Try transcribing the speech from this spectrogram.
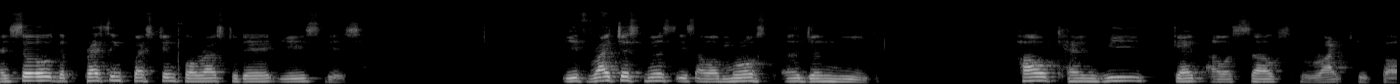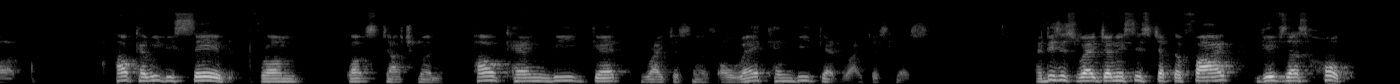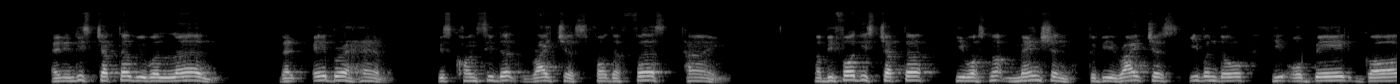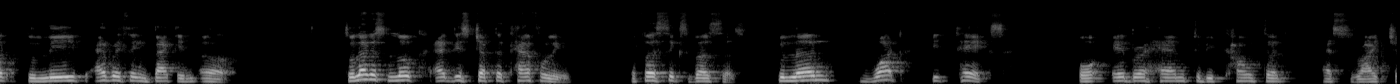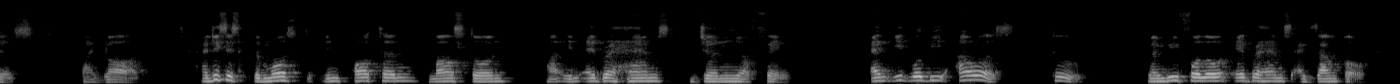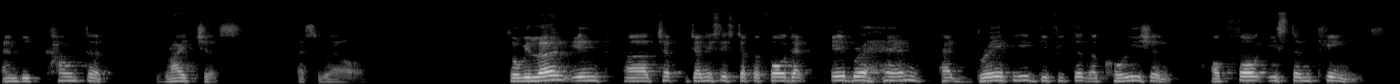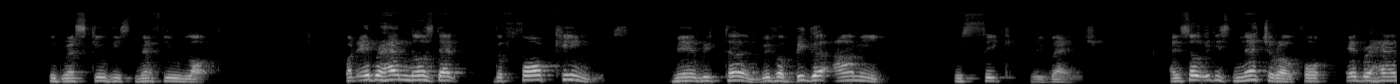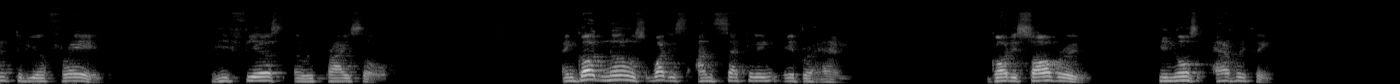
And so the pressing question for us today is this. If righteousness is our most urgent need, how can we get ourselves right with God? How can we be saved from God's judgment? How can we get righteousness or where can we get righteousness? And this is where Genesis chapter 5 gives us hope and in this chapter, we will learn that Abraham is considered righteous for the first time. Now, before this chapter, he was not mentioned to be righteous, even though he obeyed God to leave everything back in Ur. So let us look at this chapter carefully, the first six verses, to learn what it takes for Abraham to be counted as righteous by God. And this is the most important milestone uh, in Abraham's journey of faith. And it will be ours too when we follow Abraham's example and be counted righteous as well. So we learn in uh, Genesis chapter 4 that Abraham had bravely defeated a coalition of four eastern kings to rescue his nephew Lot. But Abraham knows that the four kings may return with a bigger army to seek revenge. And so it is natural for Abraham to be afraid. He fears a reprisal. And God knows what is unsettling Abraham. God is sovereign, He knows everything.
